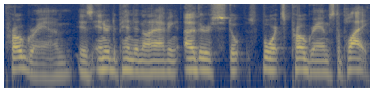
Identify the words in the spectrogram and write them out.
program is interdependent on having other sports programs to play.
